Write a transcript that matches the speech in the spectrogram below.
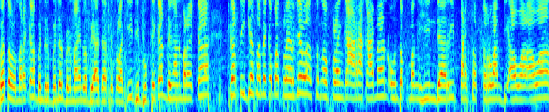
Betul, mereka bener-bener bermain lebih adaptif lagi. Dibuktikan dengan mereka ketiga sampai keempat playernya langsung ngeflank ke arah kanan untuk menghindari perseteruan di awal-awal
